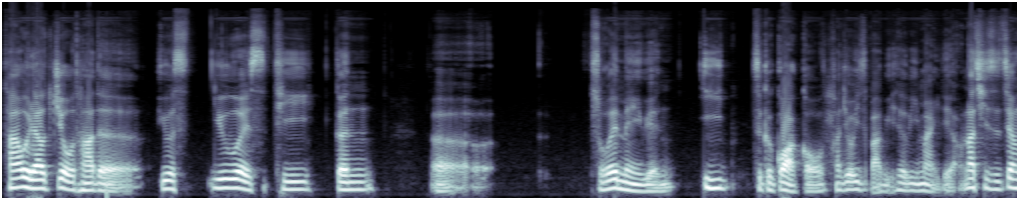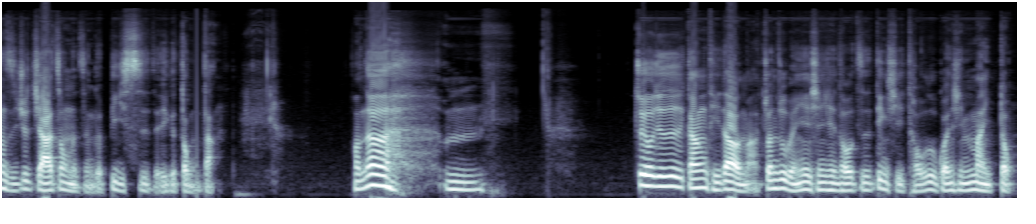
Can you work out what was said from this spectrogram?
他为了要救他的 US。UST 跟呃所谓美元一这个挂钩，他就一直把比特币卖掉。那其实这样子就加重了整个币市的一个动荡。好，那嗯，最后就是刚刚提到的嘛，专注本业，闲钱投资，定期投入，关心脉动。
